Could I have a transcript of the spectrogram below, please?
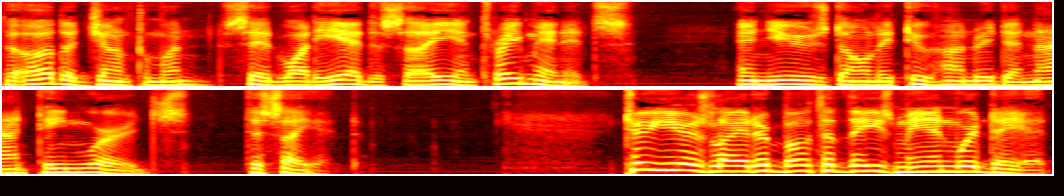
The other gentleman said what he had to say in three minutes and used only 219 words to say it. Two years later, both of these men were dead.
